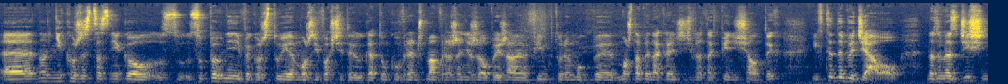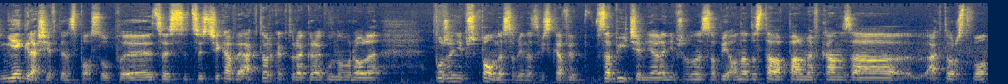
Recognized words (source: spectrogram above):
e, no, nie korzysta z niego, z, zupełnie nie wykorzystuje możliwości tego gatunku, wręcz mam wrażenie, że obejrzałem film, który mógłby, można by nakręcić w latach 50. i wtedy by działał. Natomiast dziś nie gra się w ten sposób, e, co jest, co jest ciekawe, aktorka, która gra główną rolę, Boże, nie przypomnę sobie nazwiska, wy zabijcie mnie, ale nie przypomnę sobie, ona dostała palmę w Cannes za aktorstwo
